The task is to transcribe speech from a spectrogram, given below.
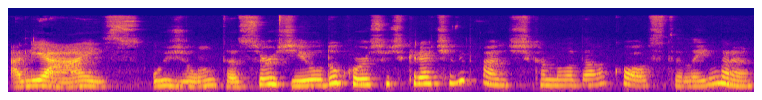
Aliás, o Junta surgiu do curso de criatividade de Camila Dalla Costa, lembra?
